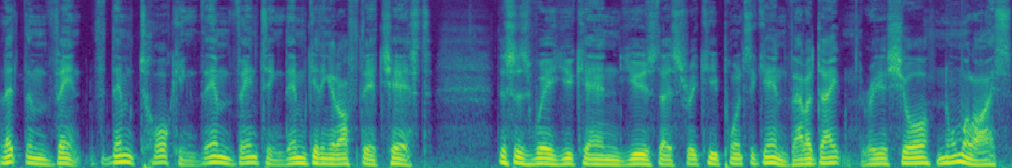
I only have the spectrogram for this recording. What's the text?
let them vent, them talking, them venting, them getting it off their chest. This is where you can use those three key points again validate, reassure, normalize.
